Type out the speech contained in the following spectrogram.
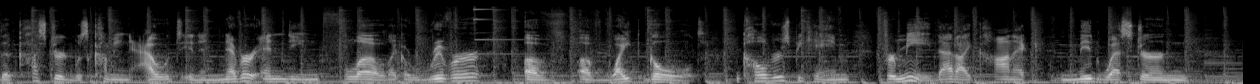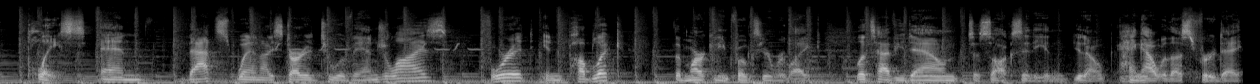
The custard was coming out in a never ending flow, like a river of, of white gold. Culver's became, for me, that iconic Midwestern place. And that's when I started to evangelize for it in public. The marketing folks here were like, let's have you down to Sauk City and, you know, hang out with us for a day.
